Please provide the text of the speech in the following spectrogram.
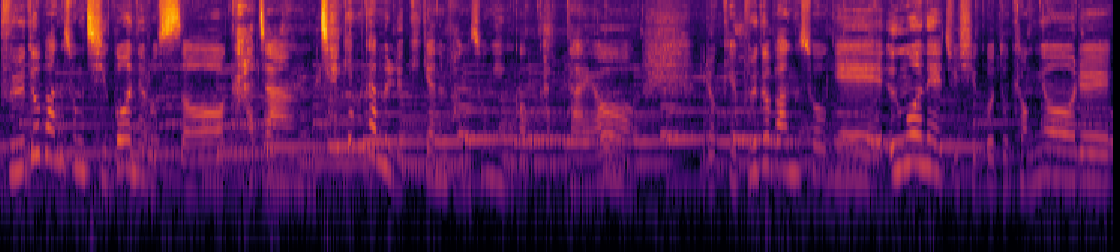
불교 방송 직원으로서 가장 책임감을 느끼게 하는 방송인 것 같아요. 이렇게 불교 방송에 응원해 주시고 또 격려를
